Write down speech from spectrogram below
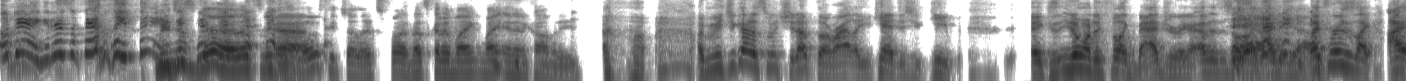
oh dang, it is a family thing. we just yeah, that's we Yeah. just roast each other. It's fun. That's kind of my my end in comedy. I mean, you gotta switch it up though, right? Like you can't just keep because you don't want to feel like badgering. I mean, so like, I did- Yeah. like for instance, like I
